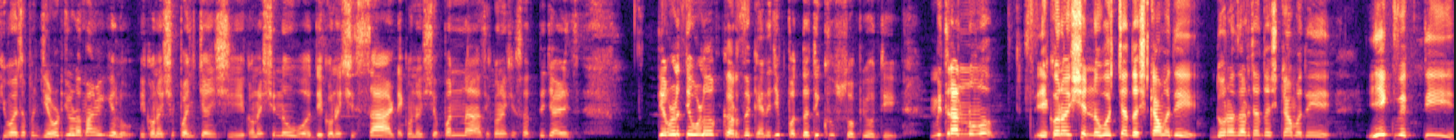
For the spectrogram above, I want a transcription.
किंवा आपण जेवढं जेवढं मागे गेलो एकोणीसशे पंच्याऐंशी एकोणीसशे नव्वद एकोणीसशे साठ एकोणीसशे पन्नास एकोणीसशे सत्तेचाळीस तेवढं तेवढं कर्ज घेण्याची पद्धती खूप सोपी होती. मित्रांनो एकोणीसशे नव्वदच्या दशकामध्ये दोन हजारच्या दशकामध्ये एक व्यक्ती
